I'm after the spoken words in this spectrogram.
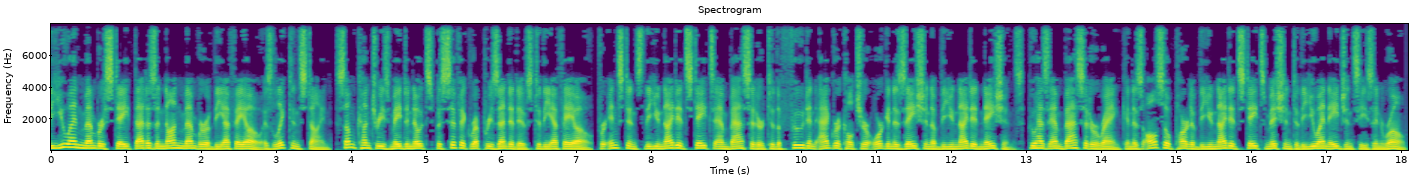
The UN member state that is a non-member of the FAO is Liechtenstein. Some countries may denote specific representatives to the FAO, for instance the United States Ambassador to the Food and Agriculture Organization of the United Nations, who has ambassador rank and is also part of the United States mission to the UN agencies in Rome.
